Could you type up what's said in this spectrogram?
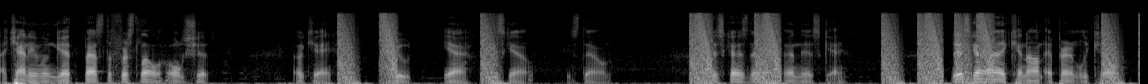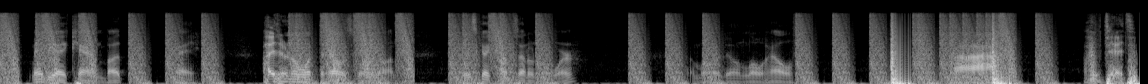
I can't even get past the first level. Holy shit. Okay, shoot. Yeah, he's down. He's down. This guy's down, and this guy. This guy I cannot apparently kill. Maybe I can, but hey. I don't know what the hell is going on. This guy comes out of nowhere. I'm already on low health. Ah! I'm dead.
